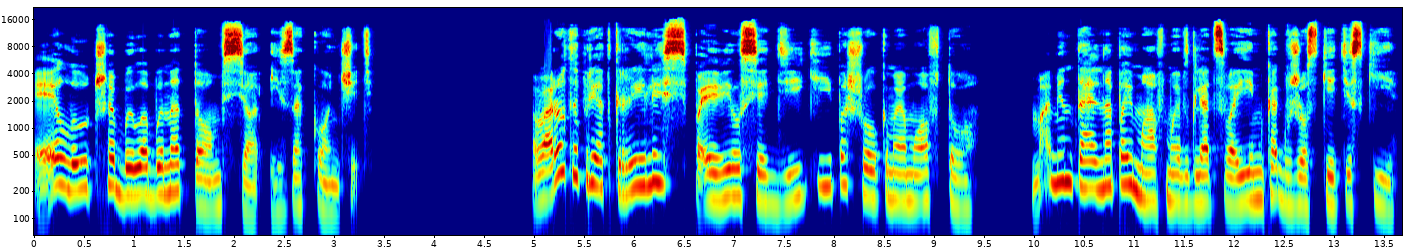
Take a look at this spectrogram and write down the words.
И лучше было бы на том все и закончить. Ворота приоткрылись, появился Дикий и пошел к моему авто, моментально поймав мой взгляд своим, как в жесткие тиски,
